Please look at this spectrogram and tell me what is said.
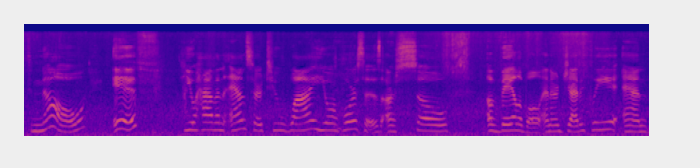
like to know if you have an answer to why your horses are so available energetically and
